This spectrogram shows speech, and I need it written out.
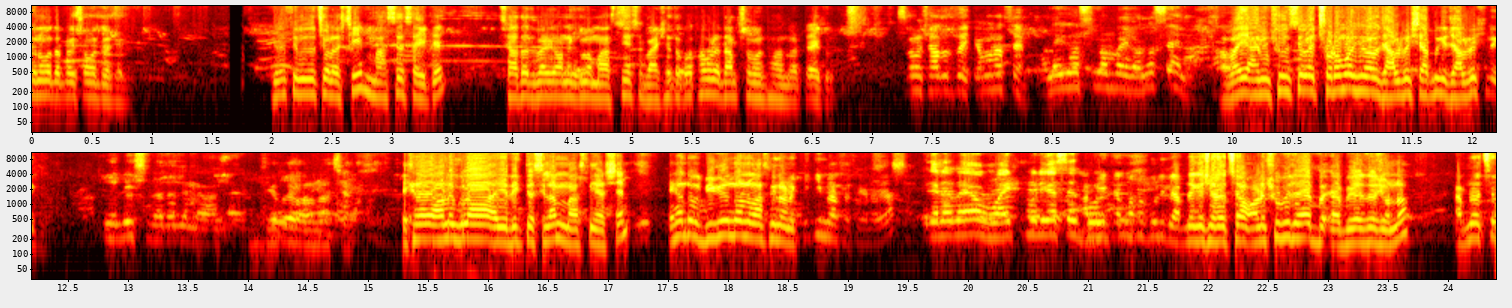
ধন্যবাদ আপনাকে সময় দেওয়ার জন্য। যেহেতু আমি তো চলে আসছি মাছের সাইডে সাদাত বাড়ি অনেকগুলো মাছ নিয়েছে ভাইয়ের সাথে কথা বলে দাম সম্বন্ধে ধারণা ট্রাই করি সাদাত ভাই কেমন আছেন? ওয়ালাইকুম আসসালাম ভাই ভালো আছেন? ভাই আমি শুনছি ভাই ছোট মাছ জাল বেশি। আপনি কি জাল বেশি নাকি? এখানে অনেকগুলা ইয়ে দেখতেছিলাম মাছ নিয়ে আসেন এখানে তো বিভিন্ন ধরনের মাছ নিয়ে কি কি মাছ আছে এখানে ভাইয়া? হোয়াইট মলি আছে কথা বলি আপনাকে সেটা হচ্ছে অনেক সুবিধা হয় বিয়াজের জন্য। আপনি হচ্ছে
